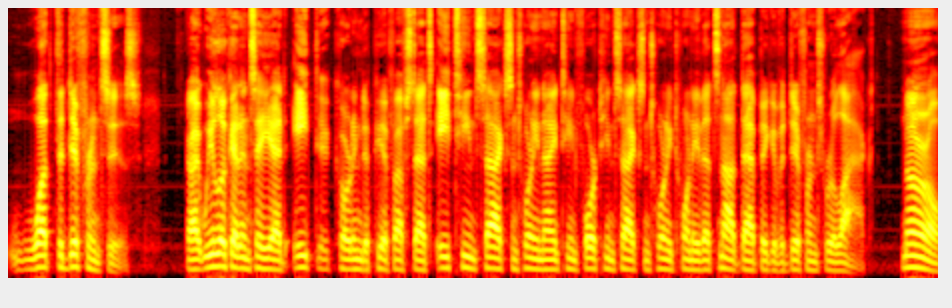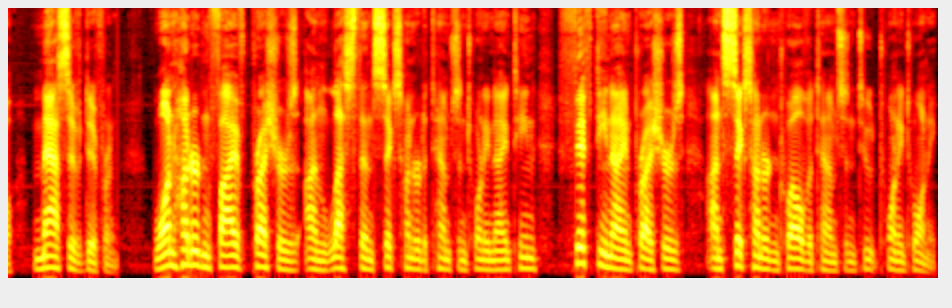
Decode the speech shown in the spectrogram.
what the difference is. Right, we look at it and say he had eight, according to PFF stats, 18 sacks in 2019, 14 sacks in 2020. That's not that big of a difference. Relax. No, no, no. Massive difference. 105 pressures on less than 600 attempts in 2019, 59 pressures on 612 attempts in 2020.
